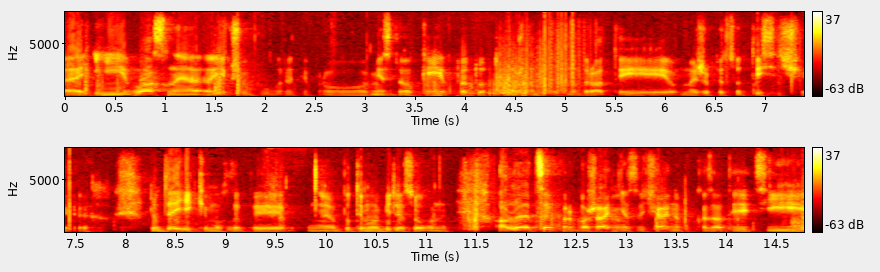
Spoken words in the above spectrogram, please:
Е, І, власне, е, якщо говорити про місто Київ, то тут можна було б набрати майже 500 тисяч е, людей, які могли б е, бути мобілізовані. Але це при бажанні, звичайно, показати ці.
